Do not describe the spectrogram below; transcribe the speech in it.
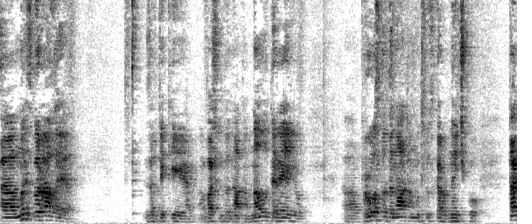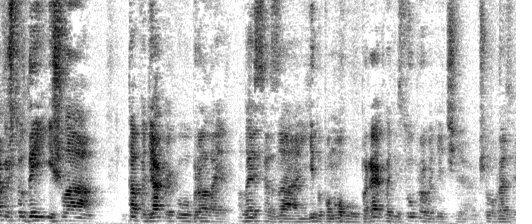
Е, Ми збирали завдяки вашим донатам на лотерею, просто донатом у цю скарбничку. Також сюди йшла та подяка, яку брала Леся за її допомогу у перекладі, супроводі, чи якщо в разі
